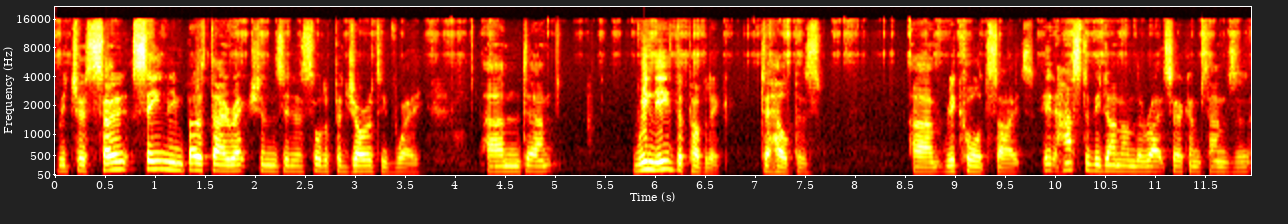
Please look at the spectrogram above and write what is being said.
which are so seen in both directions in a sort of pejorative way. And um, we need the public to help us um, record sites. It has to be done under the right circumstances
